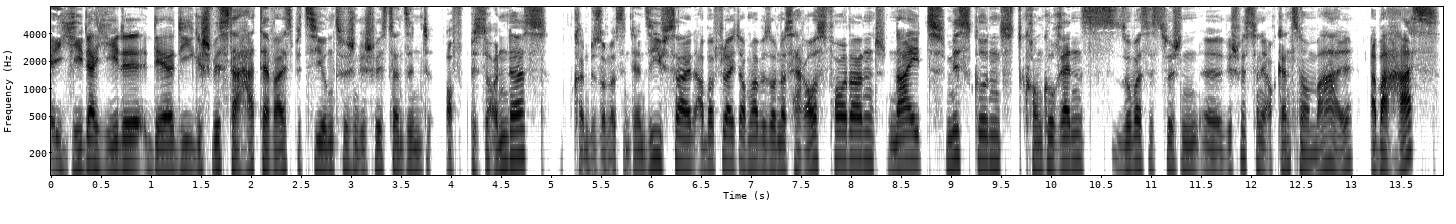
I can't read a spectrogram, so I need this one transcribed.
Jeder, jede, der die Geschwister hat, der weiß, Beziehungen zwischen Geschwistern sind oft besonders kann besonders intensiv sein, aber vielleicht auch mal besonders herausfordernd. Neid, Missgunst, Konkurrenz, sowas ist zwischen äh, Geschwistern ja auch ganz normal. Aber Hass,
